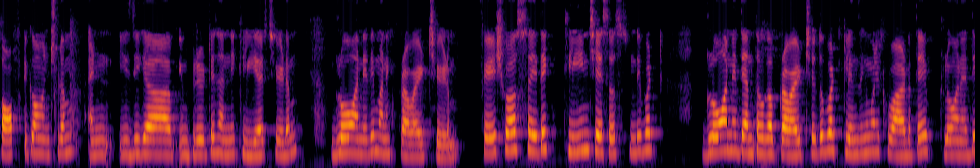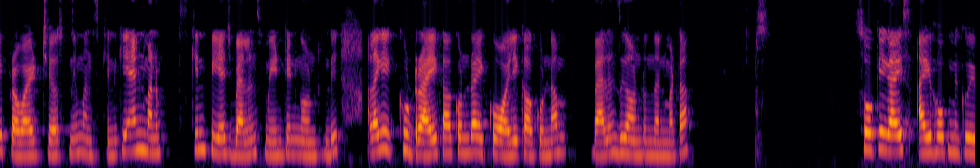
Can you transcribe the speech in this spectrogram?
సాఫ్ట్గా ఉంచడం అండ్ ఈజీగా ఇంప్యూరిటీస్ అన్నీ క్లియర్ చేయడం గ్లో అనేది మనకి ప్రొవైడ్ చేయడం. ఫేస్ వాష్ అయితే క్లీన్ చేసేస్తుంది బట్ గ్లో అనేది అంతగా ప్రొవైడ్ చేయదు. బట్ క్లిన్జింగ్ మిల్క్ వాడితే గ్లో అనేది ప్రొవైడ్ చేస్తుంది మన స్కిన్కి అండ్ మన స్కిన్ పిహెచ్ బ్యాలెన్స్ మెయింటైన్గా ఉంటుంది. అలాగే ఎక్కువ డ్రై కాకుండా ఎక్కువ ఆయిలీ కాకుండా బ్యాలెన్స్గా ఉంటుందన్నమాట. So okay guys I hope మీకు ఈ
